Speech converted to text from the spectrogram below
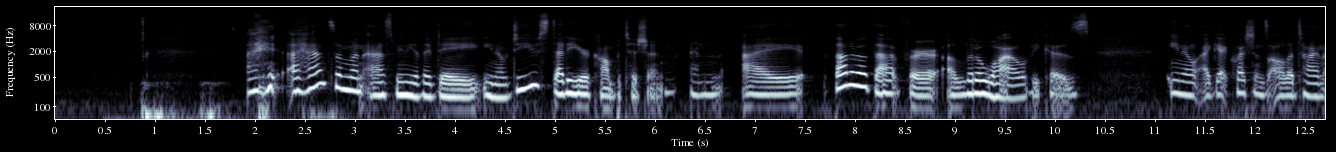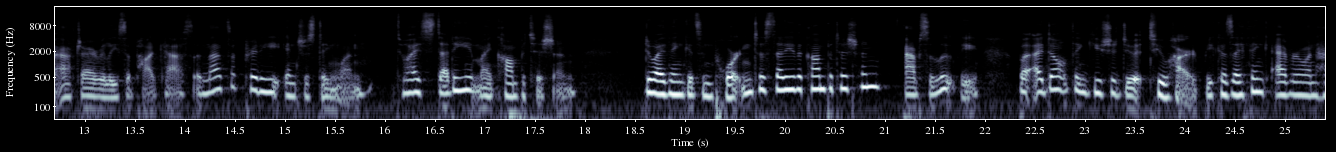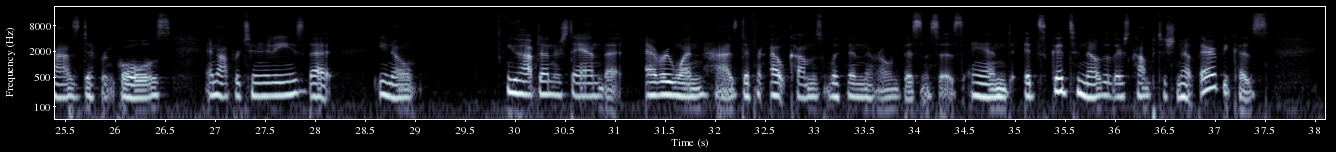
I, I had someone ask me the other day, you know, do you study your competition? And I thought about that for a little while because, you know, I get questions all the time after I release a podcast, and that's a pretty interesting one. Do I study my competition? Do I think it's important to study the competition? Absolutely. But I don't think you should do it too hard because I think everyone has different goals and opportunities that, you know, you have to understand that everyone has different outcomes within their own businesses. And it's good to know that there's competition out there because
